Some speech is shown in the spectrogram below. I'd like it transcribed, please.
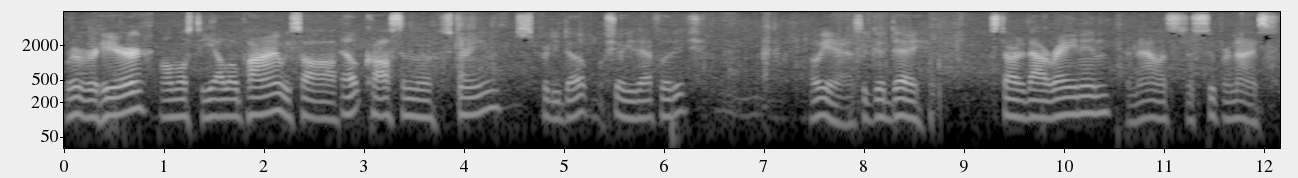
river here, almost to Yellow Pine. We saw elk crossing the stream, is pretty dope. I'll show you that footage. Oh yeah, it's a good day. Started out raining, and now it's just super nice.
